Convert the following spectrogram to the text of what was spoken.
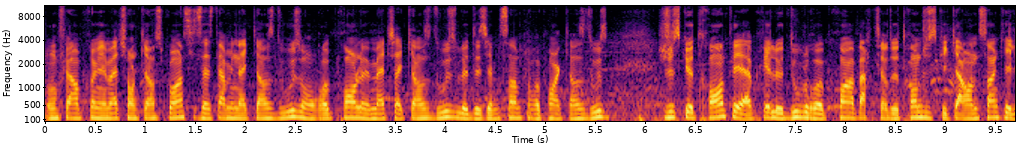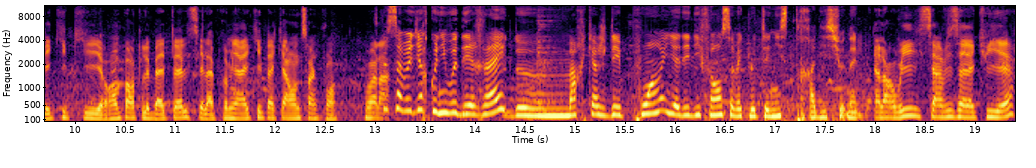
on fait un premier match en 15 points. Si ça se termine à 15-12, on reprend le match à 15-12. Le deuxième simple, reprend à 15-12 jusque 30. Et après, le double reprend à partir de 30 jusqu'à 45. Et l'équipe qui remporte le battle, c'est la première équipe à 45 points. Voilà. Est-ce que ça veut dire qu'au niveau des règles de marquage des points, il y a des différences avec le tennis traditionnel? Alors oui, service à la cuillère.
